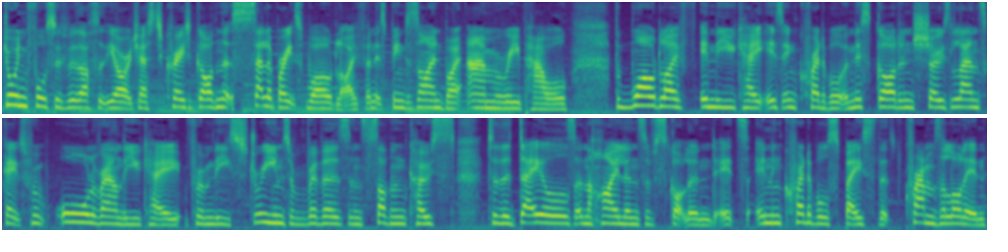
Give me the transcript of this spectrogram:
joined forces with us at the RHS to create a garden that celebrates wildlife, and it's been designed by Anne Marie Powell. The wildlife in the UK is incredible, and this garden shows landscapes from all around the UK, from the streams and rivers and southern coasts to the dales and the highlands of Scotland. It's an incredible space that crams a lot in,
